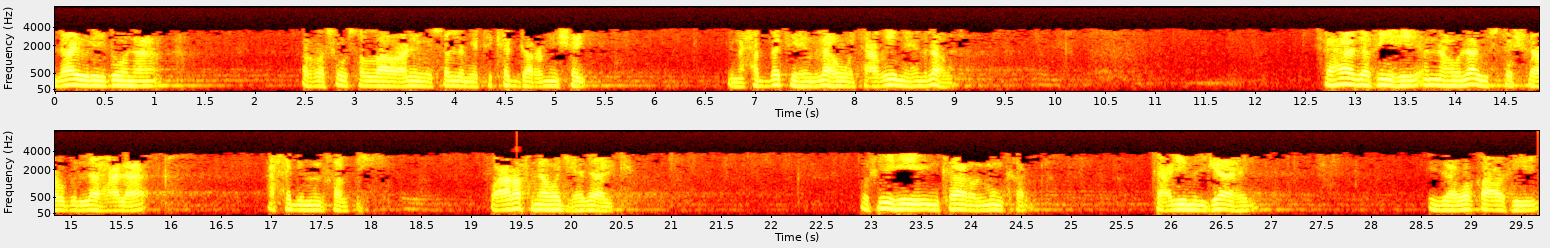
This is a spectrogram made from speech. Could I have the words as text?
لا يريدون الرسول صلى الله عليه وسلم يتكدر من شيء. بمحبتهم له وتعظيمهم له. فهذا فيه أنه لا يستشفع بالله على أحد من خلقه وعرفنا وجه ذلك. وفيه إنكار المنكر تعليم الجاهل إذا وقع في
